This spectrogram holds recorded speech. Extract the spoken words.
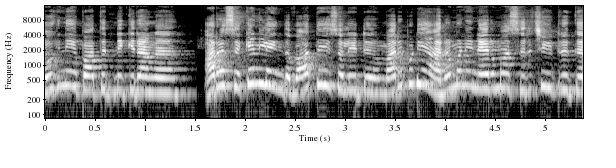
ரோஹிணியை பார்த்துட்டு நிக்கிறாங்க. அரை செகண்டில் இந்த வார்த்தையை சொல்லிட்டு மறுபடியும் அரை மணி நேரமாக சிரிச்சுக்கிட்டு இருக்க.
